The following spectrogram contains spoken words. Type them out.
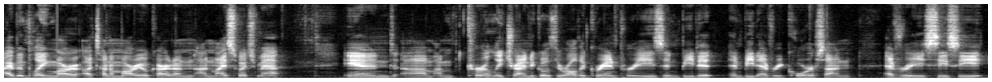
I've been playing Mar- a ton of Mario Kart on, on my Switch map, and um, I'm currently trying to go through all the Grand Prix and beat it and beat every course on every CC.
